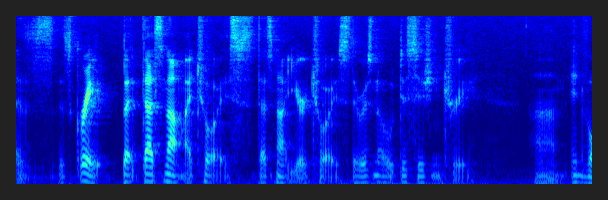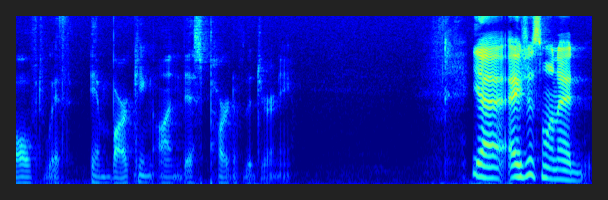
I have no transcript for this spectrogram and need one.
that's, it's great but that's not my choice. That's not your choice. There was no decision tree um, involved with embarking on this part of the journey. Yeah i just wanted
